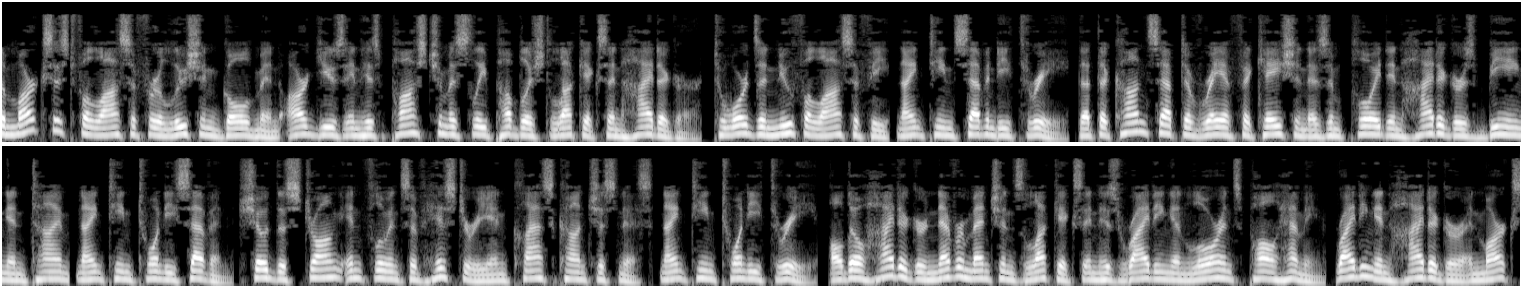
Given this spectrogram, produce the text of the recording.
The Marxist philosopher Lucien Goldmann argues in his posthumously published Lukács and Heidegger, Towards a New Philosophy 1973 that the concept of reification as employed in Heidegger's Being and Time 1927 showed the strong influence of history and class consciousness 1923, although Heidegger never mentions Lukács in his writing and Lawrence Paul Hemming, writing in Heidegger and Marx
